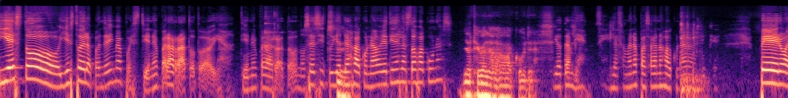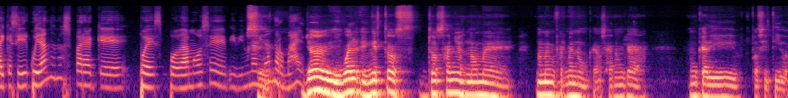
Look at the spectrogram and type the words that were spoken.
Y esto, y esto de la pandemia, pues tiene para rato todavía, tiene para rato. No sé si tú ya te has vacunado, ¿ya tienes las dos vacunas? Ya tengo las dos vacunas. Yo también, sí, la semana pasada nos vacunaron, así que... Pero hay que seguir cuidándonos para que pues podamos eh, vivir una vida normal. Yo igual en estos dos años no me, no me enfermé nunca, o sea, nunca, nunca di positivo.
